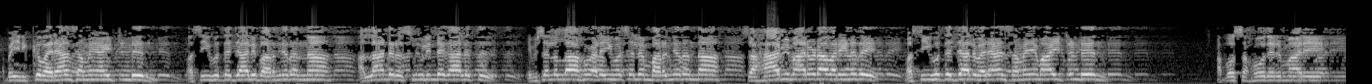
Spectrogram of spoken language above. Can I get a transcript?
അപ്പൊ എനിക്ക് വരാൻ സമയമായിട്ടുണ്ട്. വസീഹുദ്ദാലി പറഞ്ഞതെന്നാ അള്ളാന്റെ റസൂലിന്റെ കാലത്ത് നബിസല്ലാഹു അലൈഹി വസ്ലം പറഞ്ഞതെന്നാ സഹാബിമാരോടാ പറയുന്നത്. വസീഹുദ്ദജാൽ വരാൻ സമയമായിട്ടുണ്ട്. അപ്പോ സഹോദരന്മാരെ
